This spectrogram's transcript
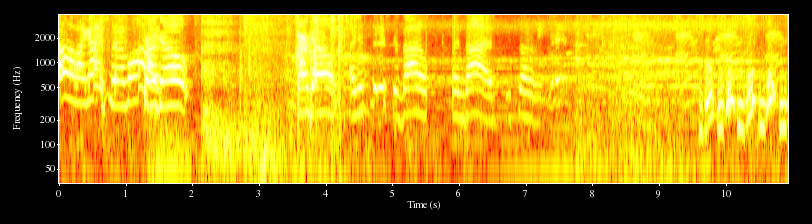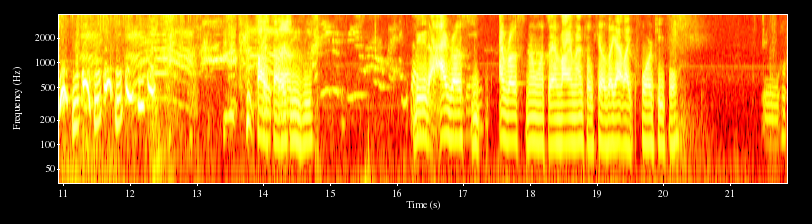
Oh my god, Sam! Why? Frag out! Frag out! I just finished the battle and died. You son of a bitch. so Five stars, sad. easy. Dude, I roast. I roasted them with the environmental kills. I got like four people. Ooh.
